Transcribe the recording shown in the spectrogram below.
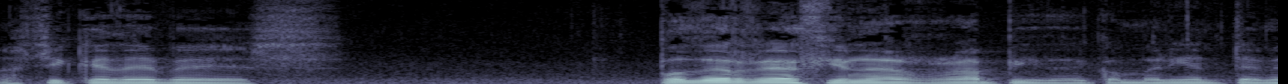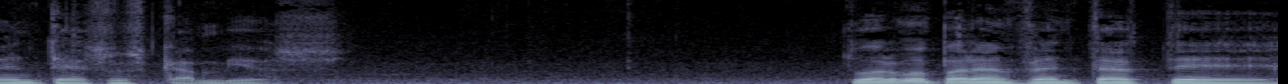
así que debes poder reaccionar rápido y convenientemente a esos cambios. Tu arma para enfrentarte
